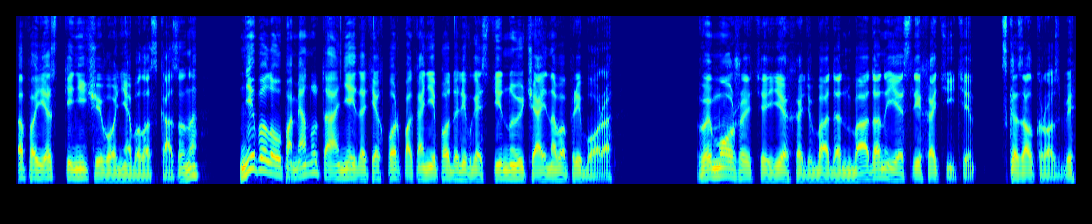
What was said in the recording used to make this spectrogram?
о поездке ничего не было сказано. Не было упомянуто о ней до тех пор, пока не подали в гостиную чайного прибора. «Вы можете ехать в Баден-Баден, если хотите», — сказал Кросби.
